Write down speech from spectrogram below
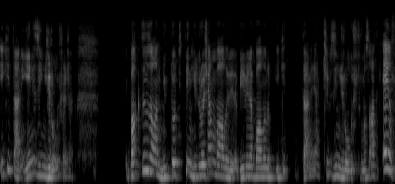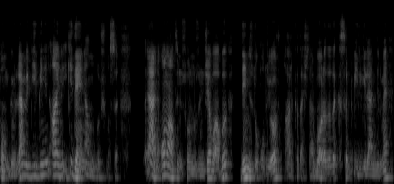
iki tane yeni zincir oluşacak. Baktığın zaman nükleotitlerin hidrojen bağlarıyla birbirine bağlanıp iki tane yani çift zincir oluşturması artık en son görülen ve birbirinin aynı iki DNA'nın oluşması. Yani 16. sorumuzun cevabı denizde oluyor arkadaşlar. Bu arada da kısa bir bilgilendirme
